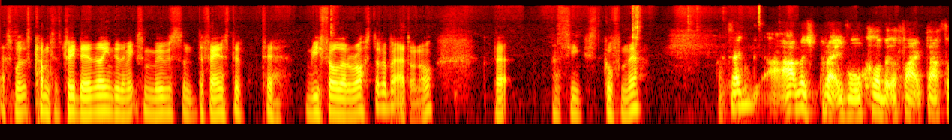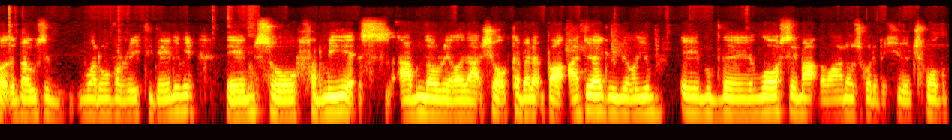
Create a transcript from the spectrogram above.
I suppose it's come to the trade deadline. Do they make some moves in defence to, to refill their roster a bit? I don't know, but I see go from there. I think I was pretty vocal about the fact I thought the Bills were overrated anyway. Um, so for me, it's I'm not really that shocked about it. But I do agree with William. Um, the loss of Matt Milano is going to be huge for them.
